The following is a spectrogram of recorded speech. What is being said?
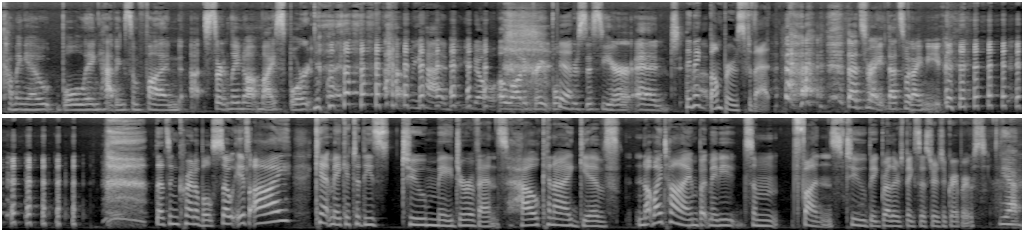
coming out, bowling, having some fun. Uh, certainly not my sport, but uh, we had, you know, a lot of great bowlers this year. And They make bumpers for that. that's right. That's what I need. That's incredible. So if I can't make it to these two major events, how can I give not my time, but maybe some funds to Big Brothers Big Sisters of Grey Bruce? Yeah.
